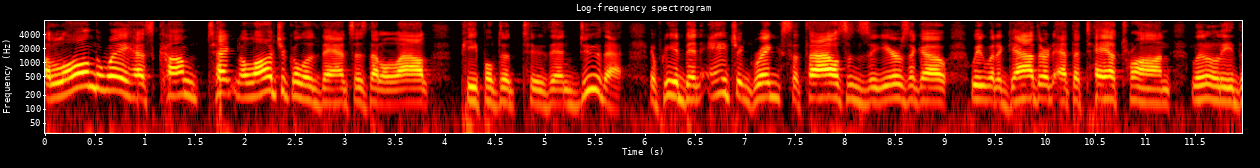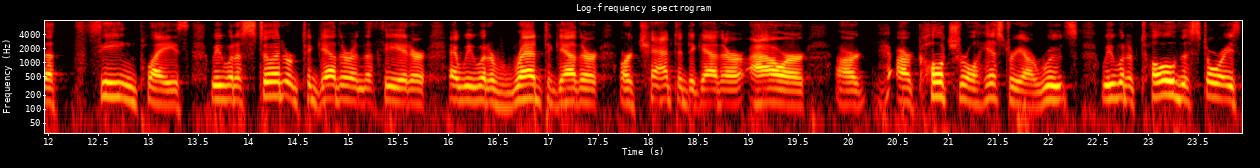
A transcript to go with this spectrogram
along the way has come technological advances that allowed people to, to then do that. If we had been ancient Greeks thousands of years ago, we would have gathered at the theatron, literally the seeing place. We would have stood together in the theater and we would have read together or chanted together our, our, our cultural history, our roots. We would have told the stories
